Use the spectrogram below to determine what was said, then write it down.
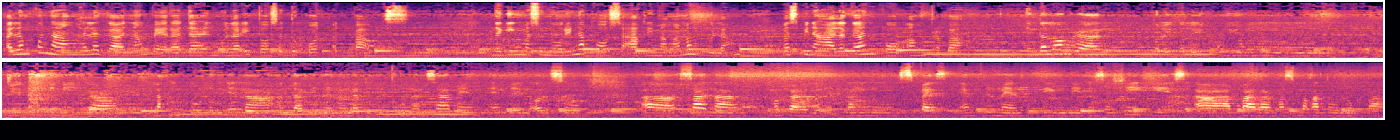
Alam ko na ang halaga ng pera dahil mula ito sa dukot at pawis. Naging masunurin ako sa aking mga magulang, mas pinahalagaan ko ang trabaho. In the long run, tuloy-tuloy po then also, ah, sana magkaroon ng space implementing dito sa Shakey's ah, para mas makatulong pa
